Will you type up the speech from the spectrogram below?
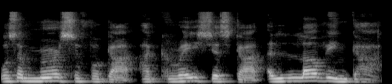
was a merciful God, a gracious God, a loving God.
